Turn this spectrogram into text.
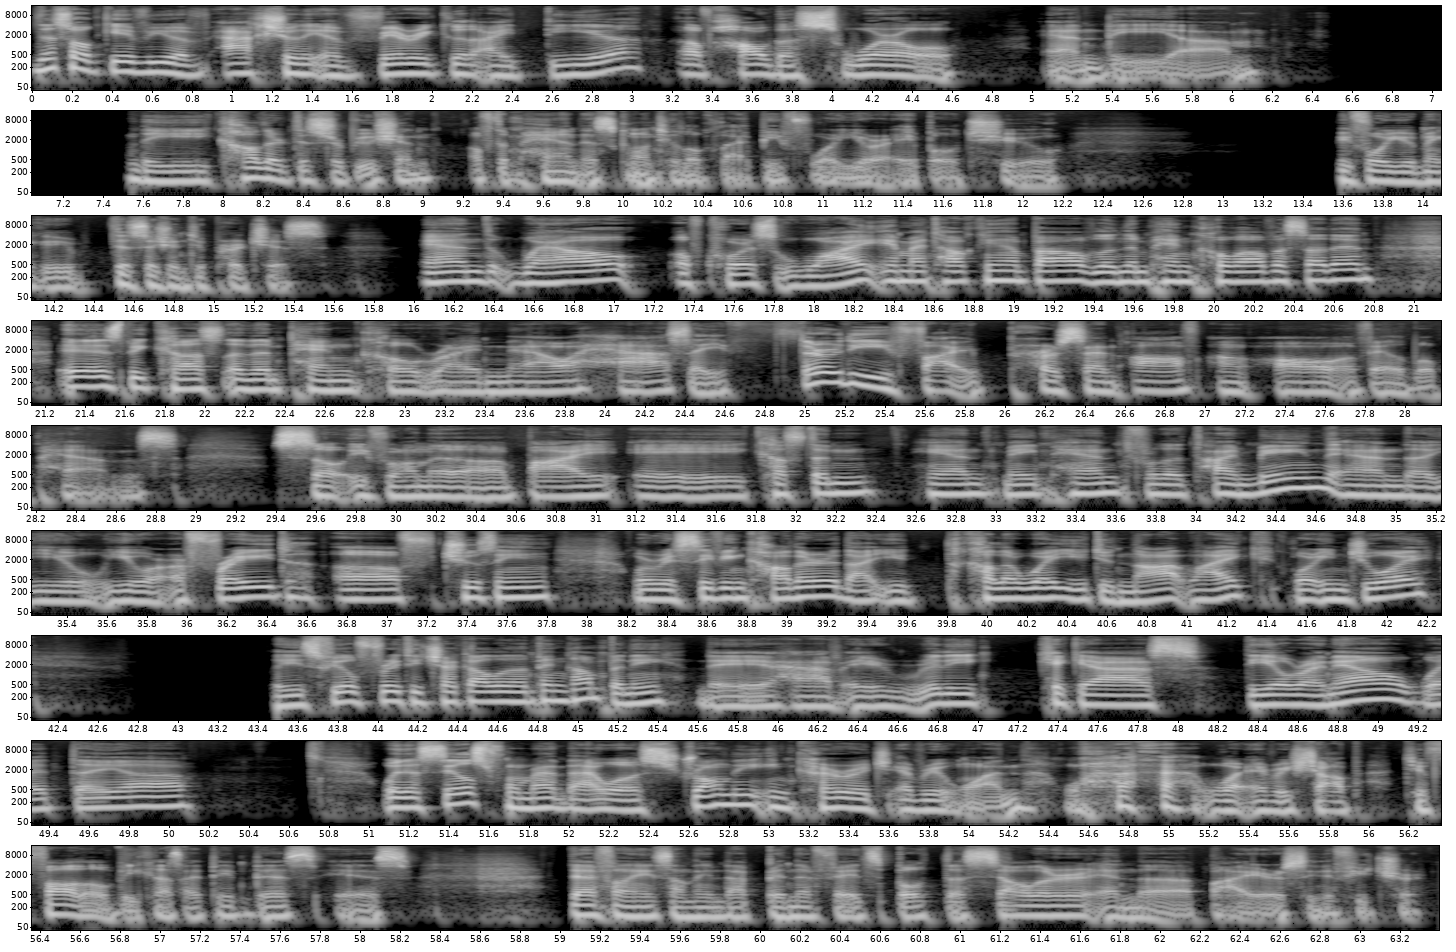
this will give you a, actually a very good idea of how the swirl and the um, the color distribution of the pen is going to look like before you're able to before you make a decision to purchase. And well, of course, why am I talking about London Pen Co all of a sudden? Is because London Pen Co right now has a 35% off on all available pens. So if you want to buy a custom handmade pen for the time being, and uh, you you are afraid of choosing or receiving color that you colorway you do not like or enjoy, please feel free to check out the Pen Company. They have a really kick-ass deal right now with a uh, with a sales format that will strongly encourage everyone or every shop to follow because I think this is definitely something that benefits both the seller and the buyers in the future.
